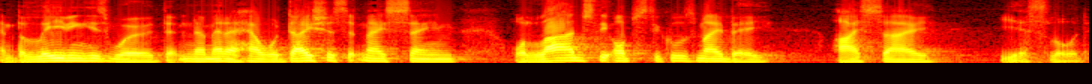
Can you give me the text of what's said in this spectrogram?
and believing His word that no matter how audacious it may seem or large the obstacles may be, I say, Yes, Lord.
